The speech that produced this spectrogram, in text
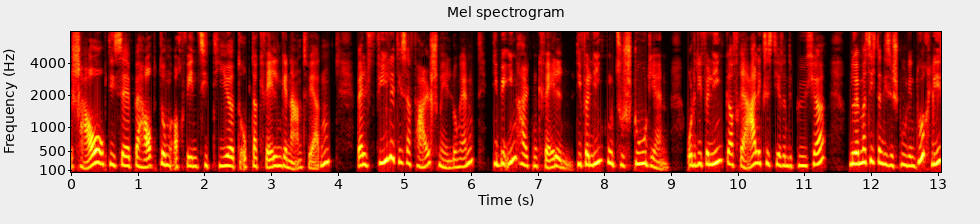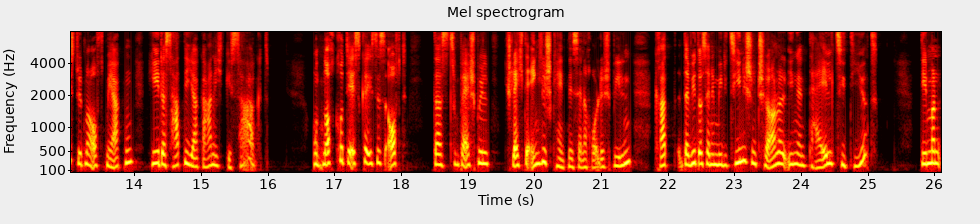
schau, ob diese Behauptung auch wen zitiert, ob da Quellen genannt werden, weil viele dieser Falschmeldungen, die beinhalten Quellen, die verlinken zu Studien oder die verlinken auf real existierende Bücher. Nur wenn man sich dann diese Studien durchliest, wird man oft merken, hey, das hat die ja gar nicht gesagt. Und noch grotesker ist es oft, dass zum Beispiel schlechte Englischkenntnisse eine Rolle spielen. Gerade da wird aus einem medizinischen Journal irgendein Teil zitiert den man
